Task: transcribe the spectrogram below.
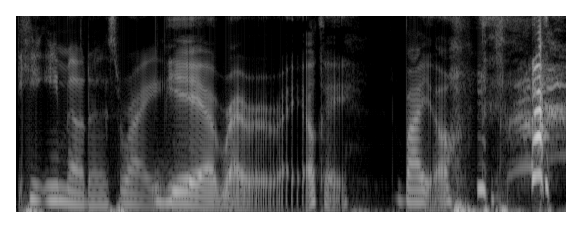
He emailed us, right? Yeah right right right. Okay. Bye y'all.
